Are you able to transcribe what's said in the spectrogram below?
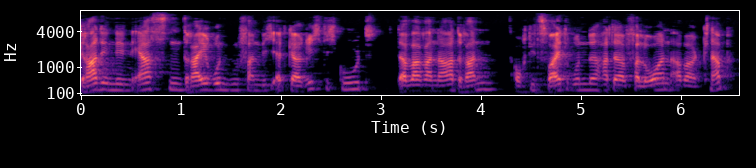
Gerade in den ersten drei Runden fand ich Edgar richtig gut. Da war er nah dran. Auch die zweite Runde hat er verloren, aber knapp.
